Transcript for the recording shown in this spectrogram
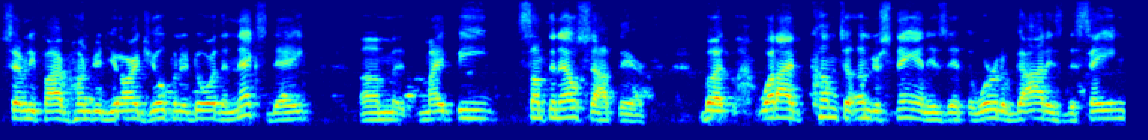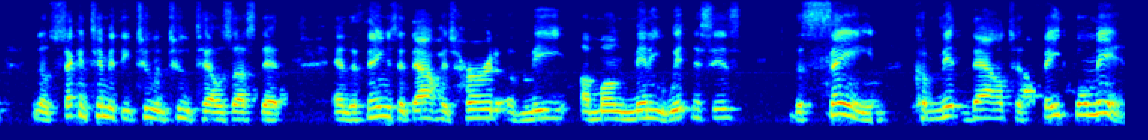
7,500 yards. You open the door the next day, um, it might be something else out there. But what I've come to understand is that the word of God is the same. You know, Second Timothy 2 and 2 tells us that, and the things that thou hast heard of me among many witnesses, the same commit thou to faithful men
